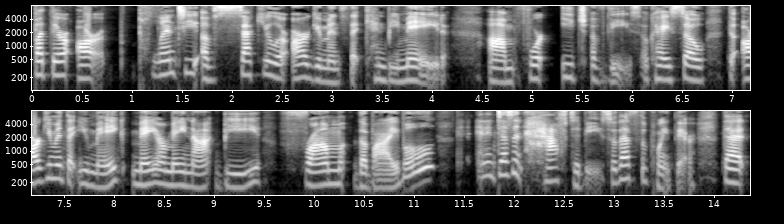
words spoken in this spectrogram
But there are plenty of secular arguments that can be made um, for each of these. Okay, so the argument that you make may or may not be from the Bible, and it doesn't have to be. So that's the point there. That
